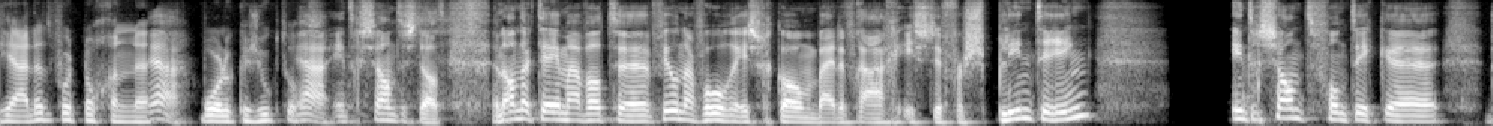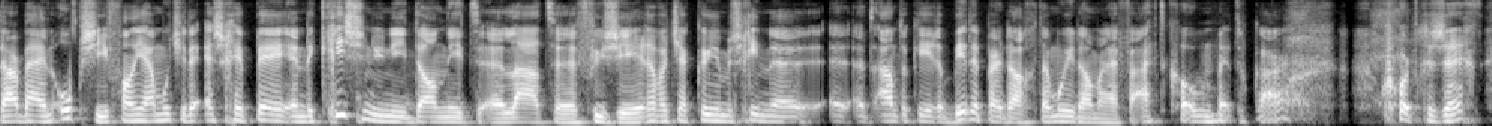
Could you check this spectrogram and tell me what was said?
ja, dat wordt nog een uh, ja. behoorlijke zoektocht. Ja, interessant is dat. Een ander thema wat uh, veel naar voren is gekomen bij de vraag is de versplintering. Interessant vond ik uh, daarbij een optie van ja, moet je de SGP en de ChristenUnie dan niet uh, laten fuseren? Want ja, kun je misschien uh, het aantal keren bidden per dag, daar moet je dan maar even uitkomen met elkaar, kort gezegd.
